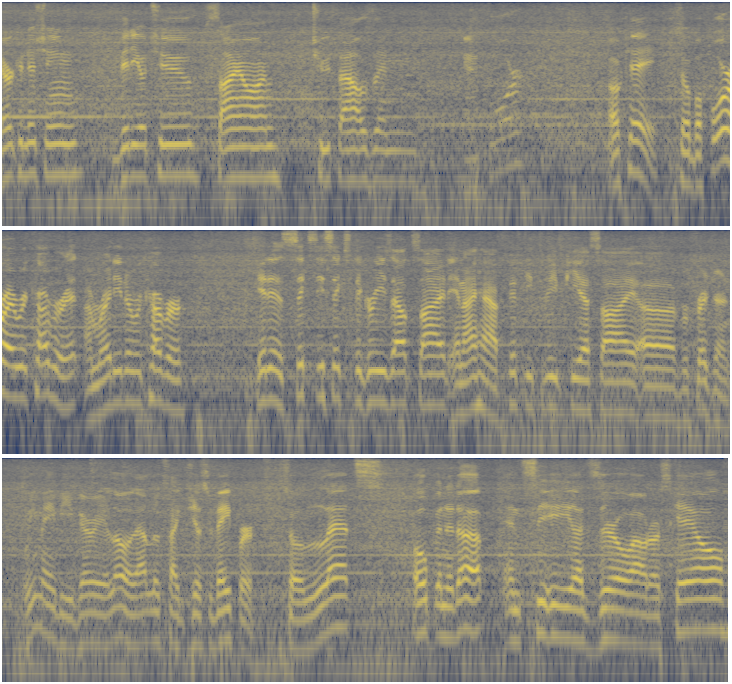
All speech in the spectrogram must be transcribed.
air conditioning Video 2 Scion 2004. Okay, so before I recover it, I'm ready to recover. It is 66 degrees outside and I have 53 PSI of refrigerant. We may be very low, that looks like just vapor. So let's open it up and see, let's zero out our scale.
